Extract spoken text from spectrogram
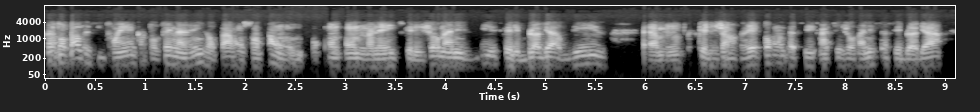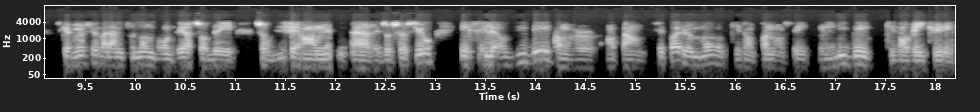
quand on parle de citoyens, quand on fait une analyse, on parle, on s'entend, on, on, analyse ce que les journalistes disent, ce que les blogueurs disent, euh, que les gens répondent à ces, à ces journalistes, à ces blogueurs, ce que monsieur, madame, tout le monde vont dire sur des sur différents euh, réseaux sociaux. Et c'est leurs idées qu'on veut entendre. C'est pas le mot qu'ils ont prononcé, c'est l'idée qu'ils ont véhiculée.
